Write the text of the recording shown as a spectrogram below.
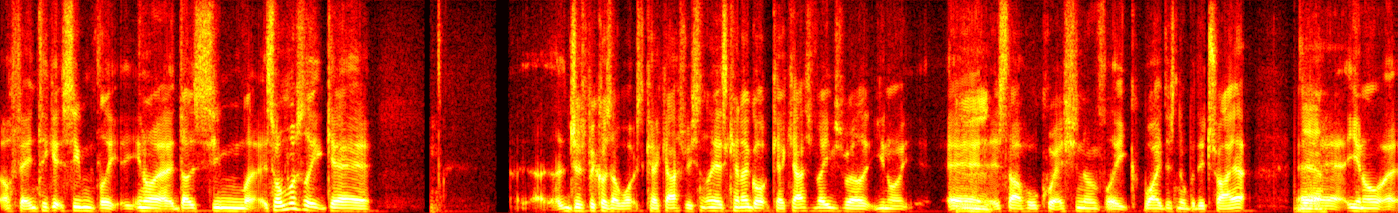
authentic it seemed. Like you know, it does seem like it's almost like. Uh, just because I watched Kick Ass recently, it's kind of got Kick Ass vibes where, you know, uh, mm. it's that whole question of like, why does nobody try it? Yeah. Uh, you know, uh,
